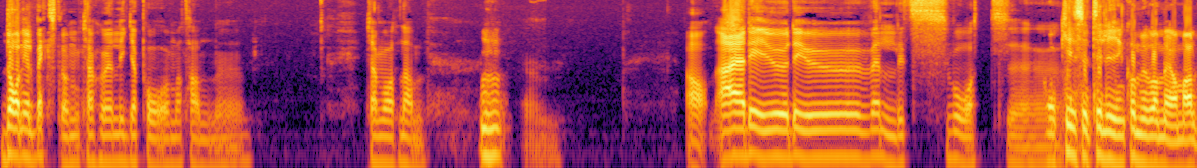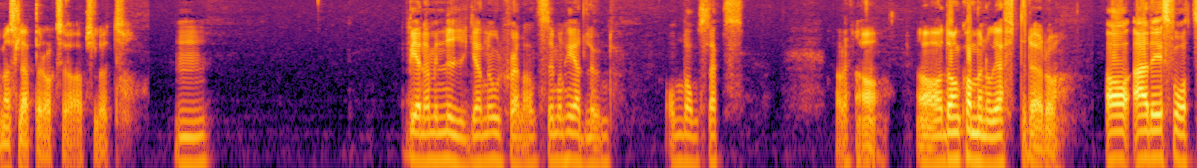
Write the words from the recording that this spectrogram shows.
Daniel Bäckström kanske ligga på om att han uh, kan vara ett namn. Mm. Um, ja, nej, det är ju, det är ju väldigt svårt. Uh... Och Kiese Thelin kommer vara med om Malmö släpper också, absolut. Mm. Benjamin Nygren, Nordsjälland, Simon Hedlund. Om de släpps. ja. ja, de kommer nog efter det då. Ja, det är svårt.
